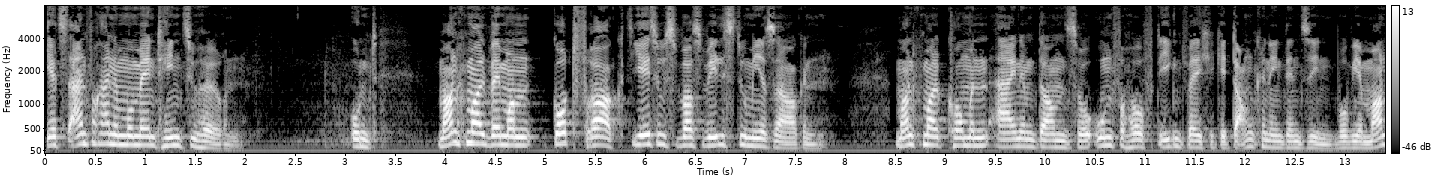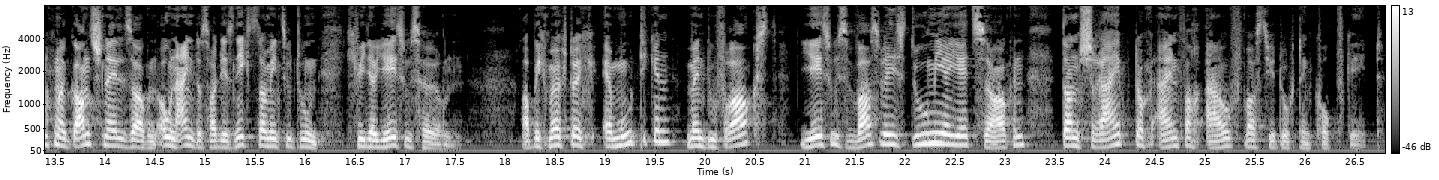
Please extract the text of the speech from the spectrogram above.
jetzt einfach einen Moment hinzuhören. Und manchmal, wenn man Gott fragt, Jesus, was willst du mir sagen? Manchmal kommen einem dann so unverhofft irgendwelche Gedanken in den Sinn, wo wir manchmal ganz schnell sagen, oh nein, das hat jetzt nichts damit zu tun, ich will ja Jesus hören. Aber ich möchte euch ermutigen, wenn du fragst, Jesus, was willst du mir jetzt sagen, dann schreib doch einfach auf, was dir durch den Kopf geht.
